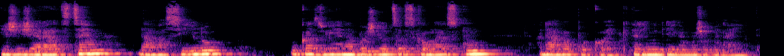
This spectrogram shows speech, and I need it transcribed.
Ježíš je rádcem, dává sílu, ukazuje na Boží otcovskou lásku a dává pokoj, který nikdy nemůžeme najít.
